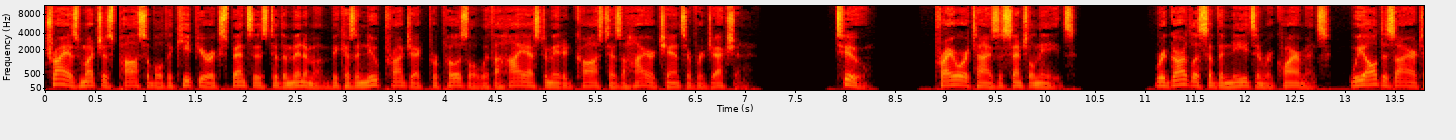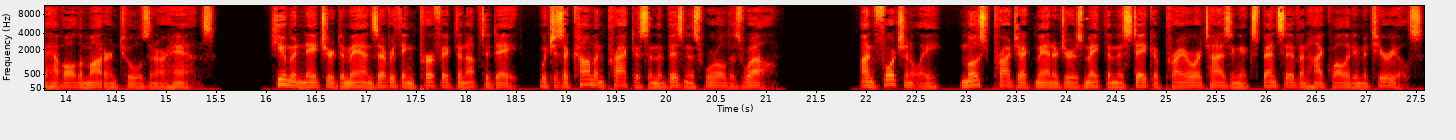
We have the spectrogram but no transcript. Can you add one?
Try as much as possible to keep your expenses to the minimum because a new project proposal with a high estimated cost has a higher chance of rejection. 2. Prioritize essential needs. Regardless of the needs and requirements, we all desire to have all the modern tools in our hands. Human nature demands everything perfect and up to date, which is a common practice in the business world as well. Unfortunately, most project managers make the mistake of prioritizing expensive and high quality materials,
